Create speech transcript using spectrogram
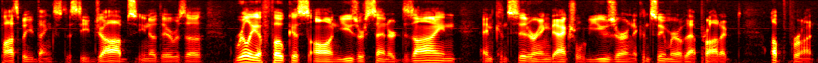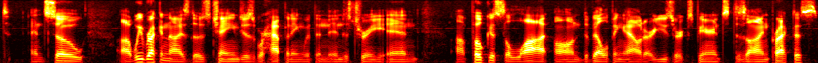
possibly thanks to Steve Jobs, you know, there was a really a focus on user-centered design and considering the actual user and the consumer of that product up front. And so uh, we recognized those changes were happening within the industry and uh, focused a lot on developing out our user experience design practice.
